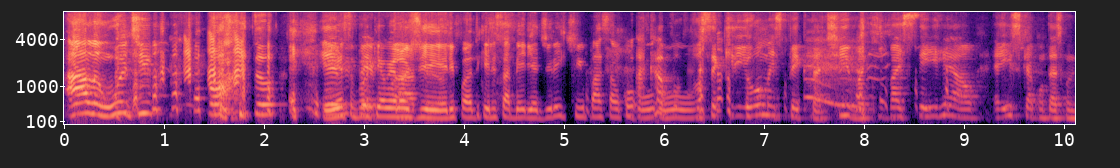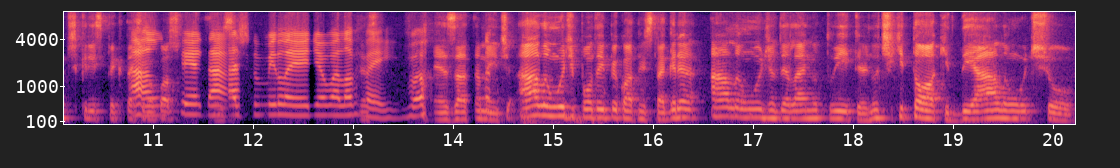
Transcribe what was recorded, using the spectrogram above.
Alan Wood, ponto Isso porque eu elogiei ele, falando que ele saberia direitinho passar o... Acabou. o... Você criou uma expectativa que vai ser irreal. É isso que acontece quando gente cria expectativa. A ansiedade do millennial, ela vem. Exatamente. AlanWood.mp4 no Instagram, AlanWood Underline no Twitter, no TikTok, The Alan Wood Show,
